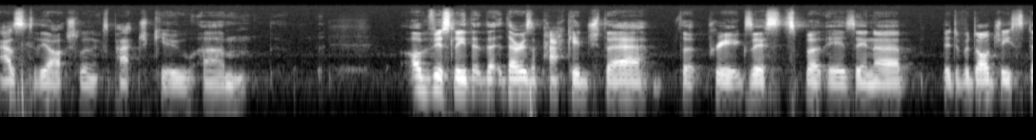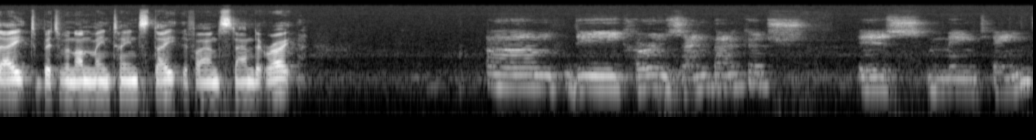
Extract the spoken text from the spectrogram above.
as to the Arch Linux patch queue, um, obviously th- th- there is a package there that pre-exists, but is in a bit of a dodgy state, a bit of an unmaintained state, if I understand it right. Um, the current Xen package is maintained,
